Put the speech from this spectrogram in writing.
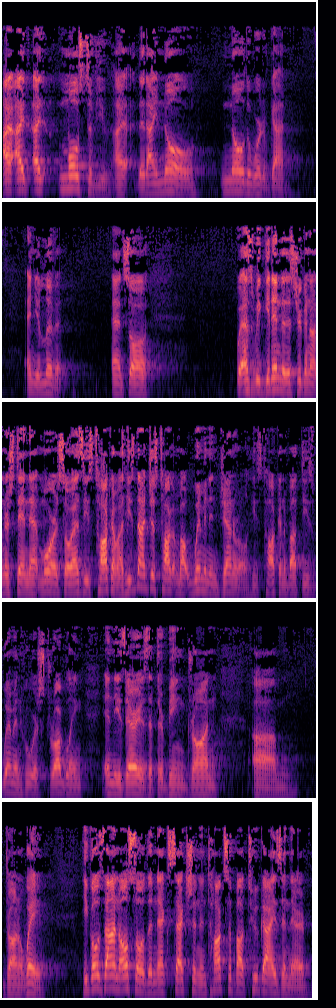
I, I, I most of you I, that I know know the Word of God, and you live it. And so as we get into this, you're going to understand that more. So as he's talking about, he's not just talking about women in general. He's talking about these women who are struggling in these areas that they're being drawn, um, drawn away. He goes on also the next section and talks about two guys in there,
